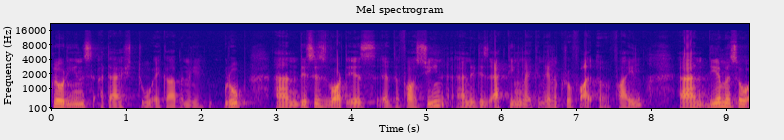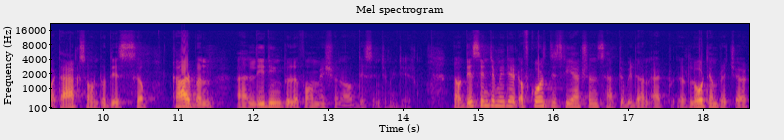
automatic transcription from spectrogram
chlorines attached to a carbonyl group. And this is what is uh, the phosgene and it is acting like an electrophile uh, and DMSO attacks onto this uh, carbon and leading to the formation of this intermediate. Now this intermediate of course these reactions have to be done at low temperature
